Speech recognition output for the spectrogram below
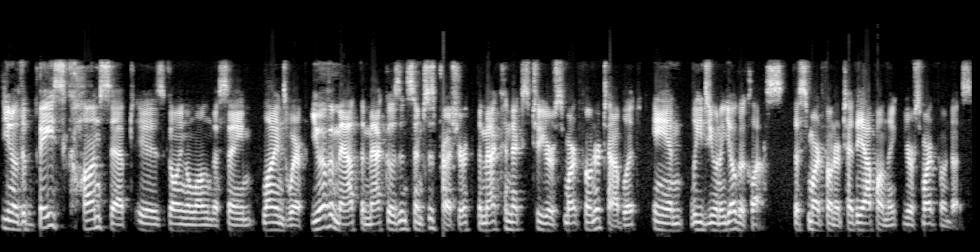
you know the base concept is going along the same lines where you have a mat the mat goes and senses pressure the mat connects to your smartphone or tablet and leads you in a yoga class. The smartphone or the app on the, your smartphone does.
